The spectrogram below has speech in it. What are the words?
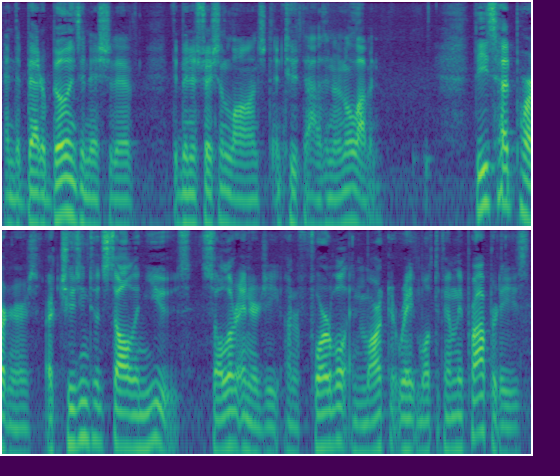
and the Better Buildings Initiative the administration launched in 2011. These HUD partners are choosing to install and use solar energy on affordable and market rate multifamily properties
